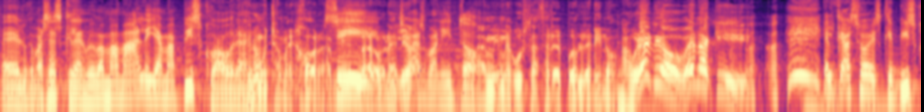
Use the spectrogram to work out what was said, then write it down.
eh, lo que pasa es que la nueva mamá le llama Pisco ahora, ¿no? Que mucho mejor. A sí, Aurelio, mucho más bonito. A mí me gusta hacer el pueblerino. ¡Aurelio, ven aquí! el caso es que Pisco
